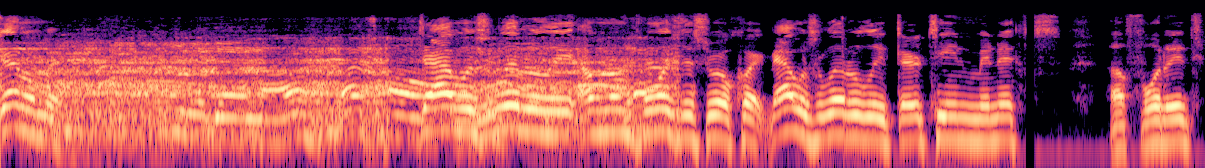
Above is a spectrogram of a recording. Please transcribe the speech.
Gentlemen, Again now. That's all. that was literally, I'm going to pause this real quick. That was literally 13 minutes of footage.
